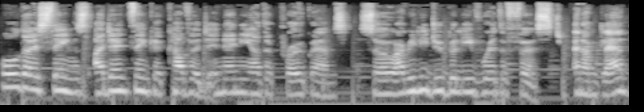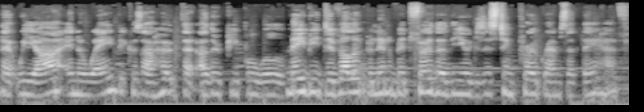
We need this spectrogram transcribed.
all those things I don't think are covered in any other programs. So I really do believe we're the first. And I'm glad that we are in a way because I hope that other people will maybe develop a little bit further the existing programs that they have.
